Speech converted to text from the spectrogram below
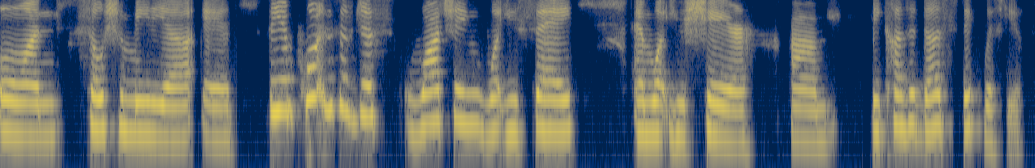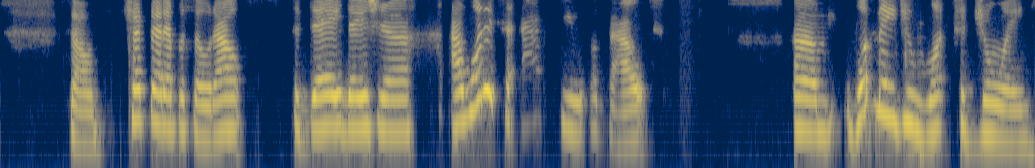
on social media and the importance of just watching what you say and what you share um, because it does stick with you. So check that episode out. Today, Dasia, I wanted to ask you about um, what made you want to join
